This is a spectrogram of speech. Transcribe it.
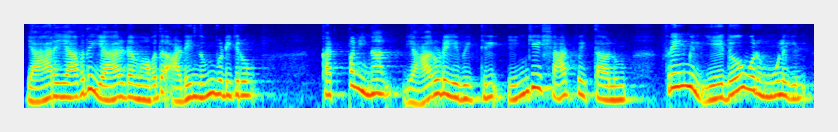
யாரையாவது யாரிடமாவது அடைந்தும் விடுகிறோம். கற்பனினால் யாருடைய வீட்டில் எங்கே ஷாட் வைத்தாலும் ஃப்ரேமில் ஏதோ ஒரு மூலையில்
